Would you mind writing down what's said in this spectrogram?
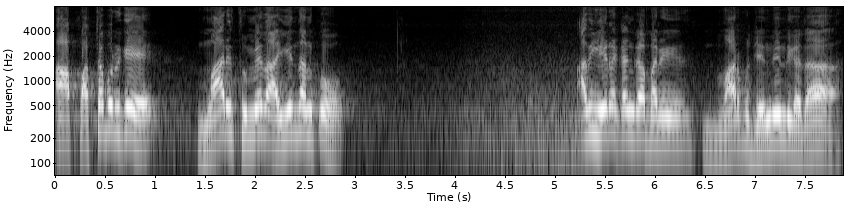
ఆ పచ్చబురిగే మారి తుమ్మీద అయ్యిందనుకో అది ఏ రకంగా మరి మార్పు చెందింది కదా?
